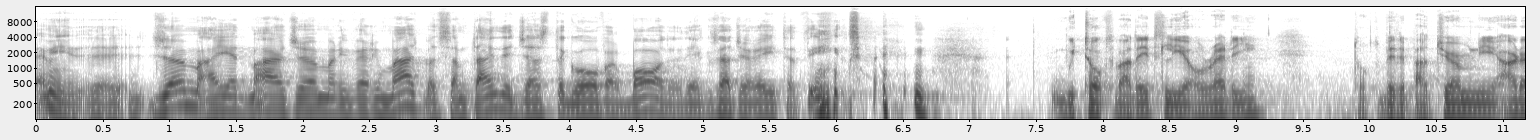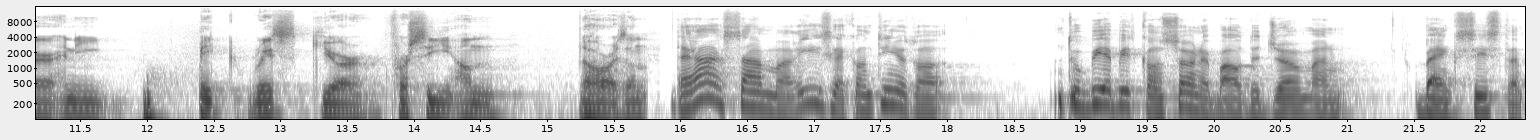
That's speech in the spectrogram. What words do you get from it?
I mean, uh, German. I admire Germany very much, but sometimes they just go overboard. They exaggerate things. we talked about Italy already. Talked a bit about Germany. Are there any big risks you foresee on the horizon? there are some risks. I continue to to be a bit concerned about the German bank system.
